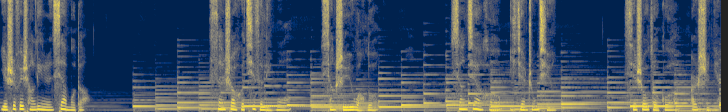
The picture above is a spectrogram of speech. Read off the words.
也是非常令人羡慕的。三少和妻子李默相识于网络，相见后一见钟情，携手走过二十年。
